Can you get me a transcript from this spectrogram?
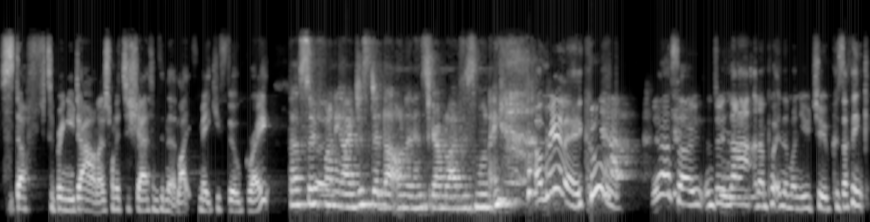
stuff to bring you down. I just wanted to share something that like make you feel great. That's so, so funny. I just did that on an Instagram Live this morning. oh, really? Cool. Yeah yeah, so I'm doing that and I'm putting them on YouTube because I think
